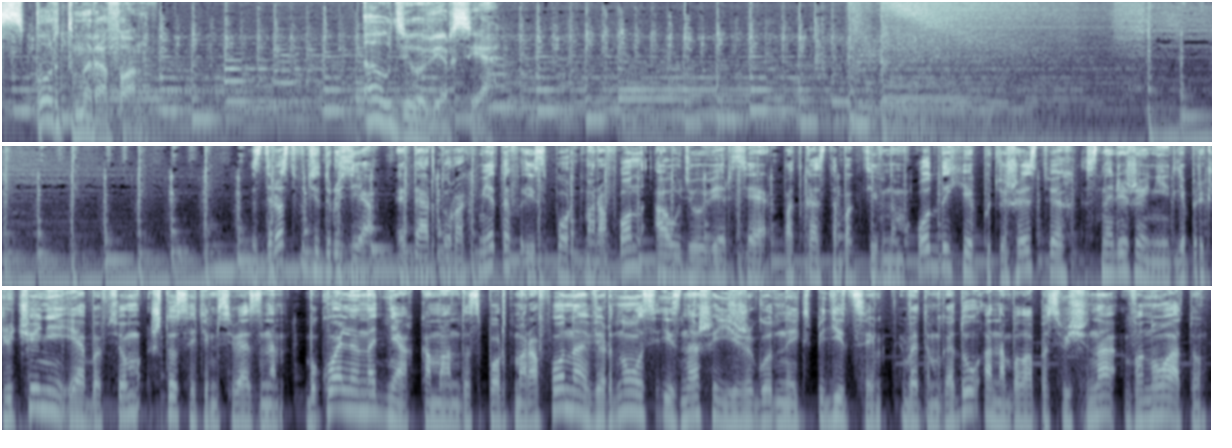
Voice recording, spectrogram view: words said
Спортмарафон. Аудиоверсия. Здравствуйте, друзья! Это Артур Ахметов и «Спортмарафон. Аудиоверсия» – подкаст об активном отдыхе, путешествиях, снаряжении для приключений и обо всем, что с этим связано. Буквально на днях команда «Спортмарафона» вернулась из нашей ежегодной экспедиции. В этом году она была посвящена Вануату,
